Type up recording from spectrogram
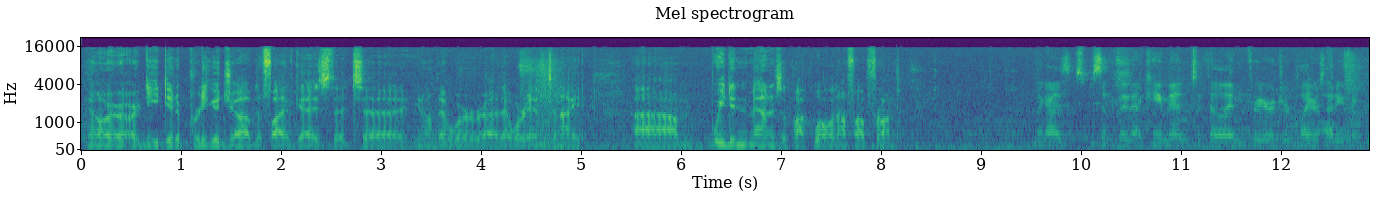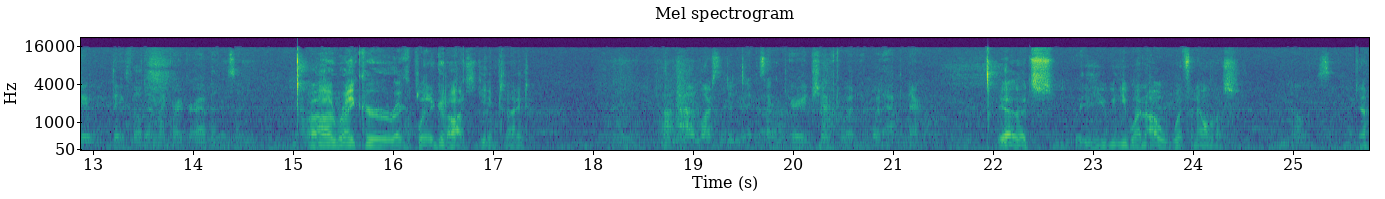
you know, our, our, D did a pretty good job. The five guys that uh, you know that were uh, that were in tonight, um, we didn't manage the puck well enough up front. The guys specifically that came in to fill in for your injured players, how do you think they, they filled in, like Ryker Evans and? Uh, Ryker Ryker played a good hockey game tonight. Um, Adam Larsson didn't take a second period shift. What what happened there? Yeah, that's he he went out with an illness. Illness. Yeah.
